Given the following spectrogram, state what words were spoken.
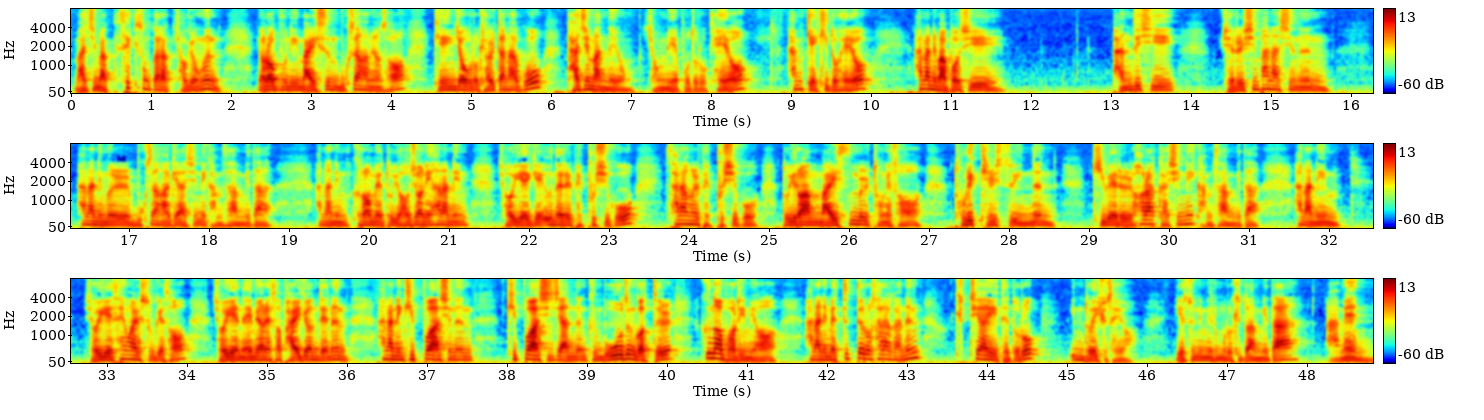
마지막 새끼손가락 적용은 여러분이 말씀 묵상하면서 개인적으로 결단하고 다짐한 내용 정리해 보도록 해요. 함께 기도해요. 하나님 아버지, 반드시 죄를 심판하시는 하나님을 묵상하게 하시니 감사합니다. 하나님, 그럼에도 여전히 하나님 저희에게 은혜를 베푸시고 사랑을 베푸시고 또 이러한 말씀을 통해서 돌이킬 수 있는 기회를 허락하시니 감사합니다. 하나님, 저희의 생활 속에서 저희의 내면에서 발견되는 하나님 기뻐하시는 기뻐하시지 않는 그 모든 것들 끊어버리며 하나님의 뜻대로 살아가는 QTI 되도록 인도해 주세요. 예수님 이름으로 기도합니다. 아멘.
